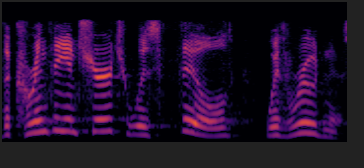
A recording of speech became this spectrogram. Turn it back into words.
The Corinthian church was filled with rudeness.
